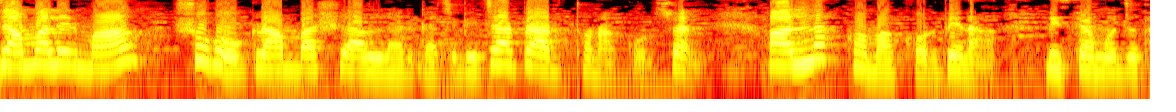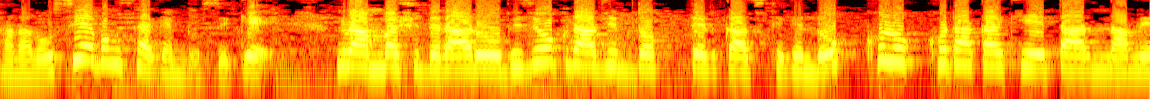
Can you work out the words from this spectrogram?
জামালের মা সহ গ্রামবাসী আল্লাহর কাছে বিচার প্রার্থনা করছেন। আল্লাহ ক্ষমা করবে না বিশ্রামগঞ্জ থানার ওসি এবং সেকেন্ড ওসিকে। গ্রামবাসীদের আরও অভিযোগ রাজীব দত্তের কাছ থেকে লক্ষ লক্ষ টাকা খেয়ে তার নামে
